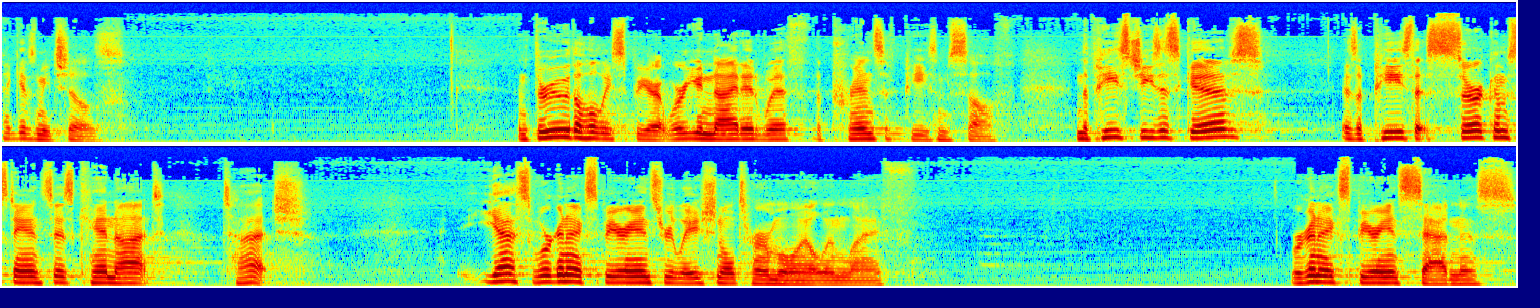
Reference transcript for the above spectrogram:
That gives me chills. And through the Holy Spirit, we're united with the Prince of Peace himself. And the peace Jesus gives is a peace that circumstances cannot touch. Yes, we're going to experience relational turmoil in life. We're going to experience sadness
